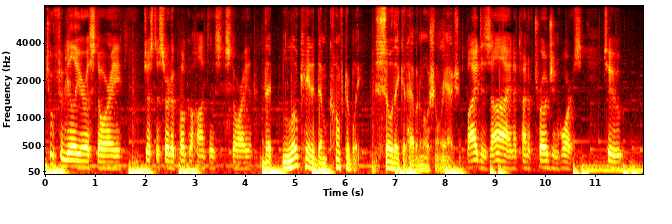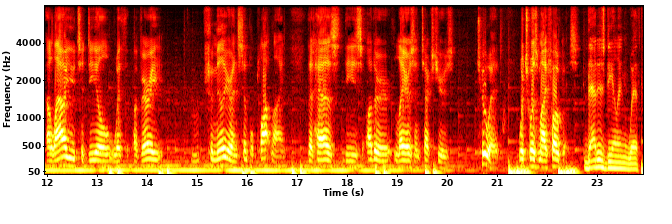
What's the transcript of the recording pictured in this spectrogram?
too familiar a story, just a sort of Pocahontas story. That located them comfortably so they could have an emotional reaction. By design, a kind of Trojan horse to allow you to deal with a very familiar and simple plot line that has these other layers and textures to it, which was my focus. That is dealing with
